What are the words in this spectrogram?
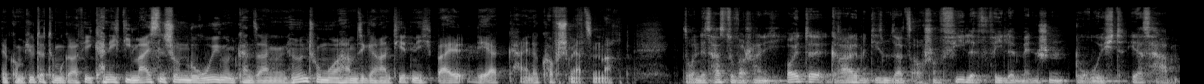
eine Computertomographie, kann ich die meisten schon beruhigen und kann sagen, einen Hirntumor haben sie garantiert nicht, weil der keine Kopfschmerzen macht. So, und jetzt hast du wahrscheinlich heute gerade mit diesem Satz auch schon viele, viele Menschen beruhigt, die das haben.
